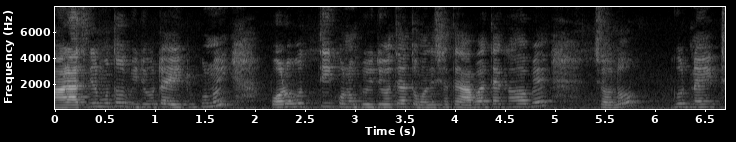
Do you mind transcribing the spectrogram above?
আর আজকের মতো ভিডিওটা এইটুকুনই। পরবর্তী কোনো ভিডিওতে তোমাদের সাথে আবার দেখা হবে। চলো গুড নাইট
